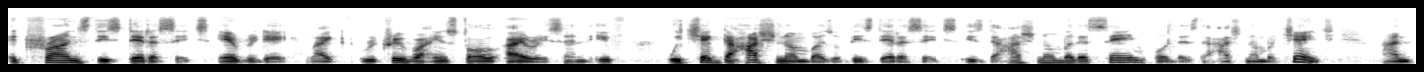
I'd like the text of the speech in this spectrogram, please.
it runs these data sets every day, like retriever install iris. And if we check the hash numbers of these data sets, is the hash number the same or does the hash number change? And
